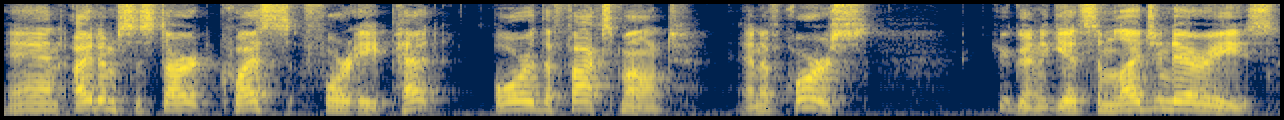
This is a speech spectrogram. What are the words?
and items to start quests for a pet or the fox mount. And of course, you're going to get some legendaries.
